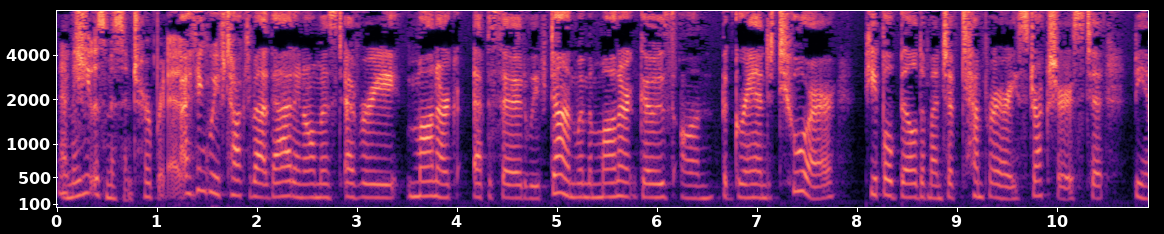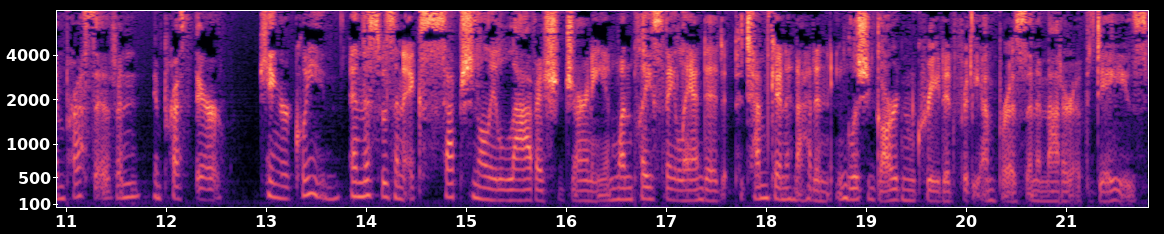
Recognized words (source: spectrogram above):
and maybe it was misinterpreted. I think we've talked about that in almost every monarch episode we've done. When the monarch goes on the grand tour, people build a bunch of temporary structures to be impressive and impress their king or queen. And this was an exceptionally lavish journey. In one place they landed, Potemkin had had an English garden created for the empress in a matter of days.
